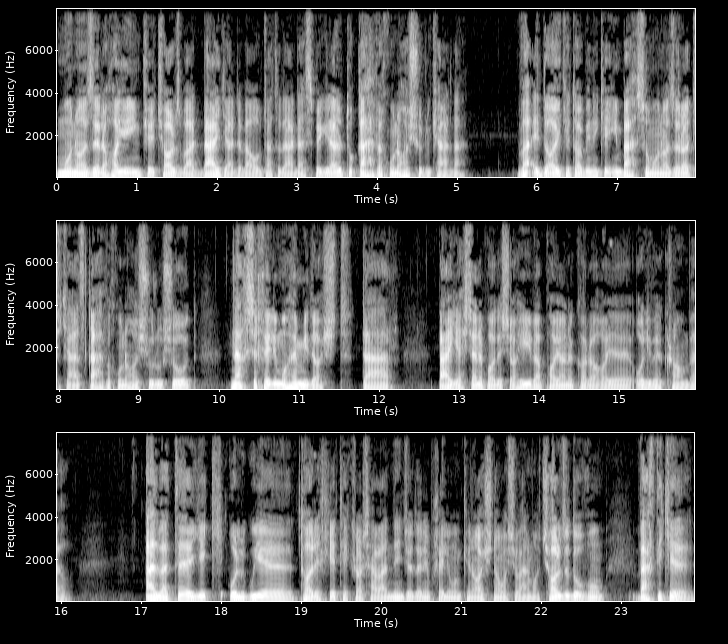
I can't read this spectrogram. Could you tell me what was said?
مناظره های این که چارلز باید برگرده و قدرت رو در دست بگیره رو تو قهوه خونه ها شروع کردن. و ادعای کتاب اینه که این بحث و مناظراتی که از قهوه خونه ها شروع شد نقش خیلی مهمی داشت در برگشتن پادشاهی و پایان کار آقای الیور کرامول. البته یک الگوی تاریخی تکرار شونده اینجا داریم خیلی ممکن آشنا باشه بر ما. چارلز دوم وقتی که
